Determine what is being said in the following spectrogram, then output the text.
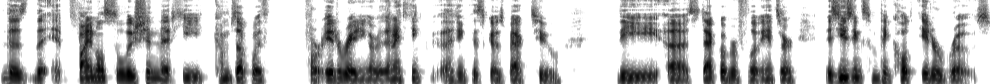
the the final solution that he comes up with for iterating over and i think i think this goes back to the uh, stack overflow answer is using something called iterrows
